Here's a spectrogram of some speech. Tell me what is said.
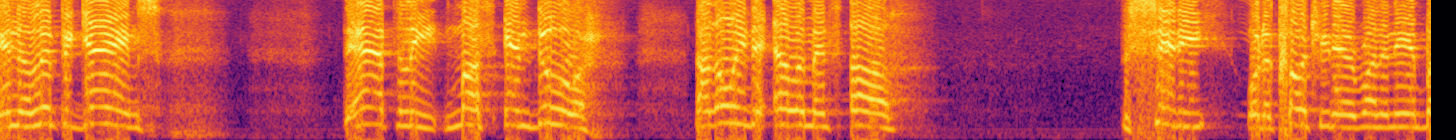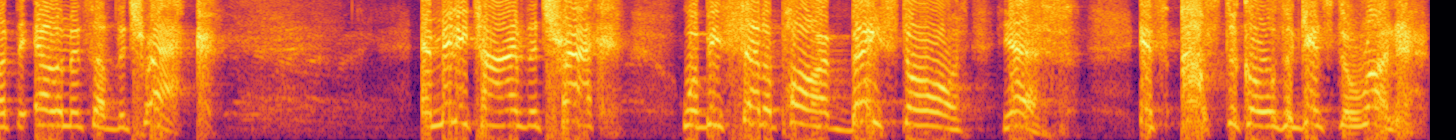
In the Olympic Games, the athlete must endure not only the elements of the city or the country they're running in, but the elements of the track. And many times the track will be set apart based on, yes, its obstacles against the runner.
